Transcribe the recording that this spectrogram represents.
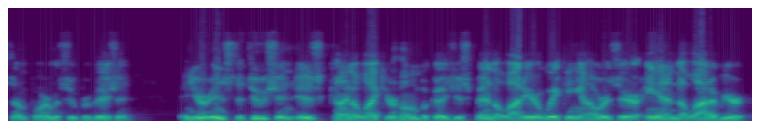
some form of supervision. And your institution is kind of like your home because you spend a lot of your waking hours there, and a lot of your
